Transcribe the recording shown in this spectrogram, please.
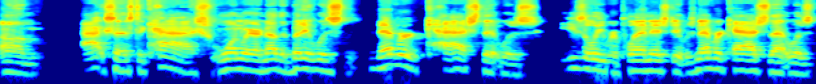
um, access to cash one way or another, but it was never cash that was easily replenished. It was never cash that was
